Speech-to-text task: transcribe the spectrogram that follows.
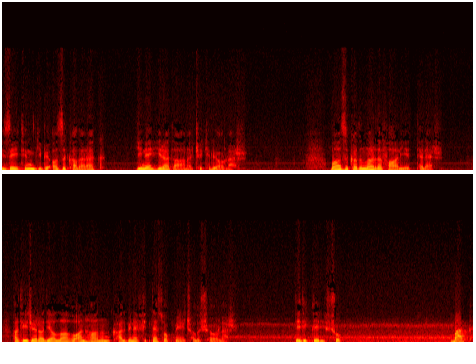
zeytin gibi azık alarak yine Hira Dağı'na çekiliyorlar. Bazı kadınlar da faaliyetteler. Hatice radıyallahu anhanın kalbine fitne sokmaya çalışıyorlar. Dedikleri şu. Bak,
